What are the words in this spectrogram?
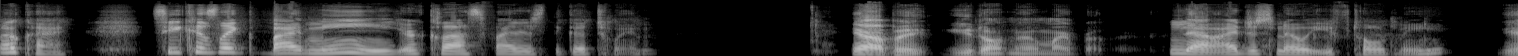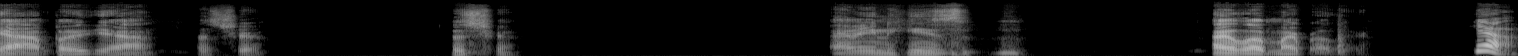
okay. See, because like by me, you're classified as the good twin. Yeah, but you don't know my brother. No, I just know what you've told me. Yeah, but yeah, that's true. That's true. I mean, he's. I love my brother. Yeah.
